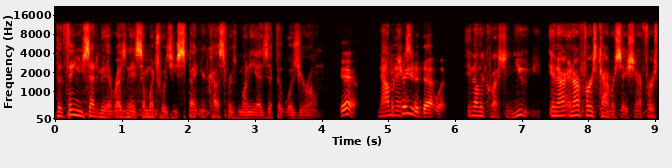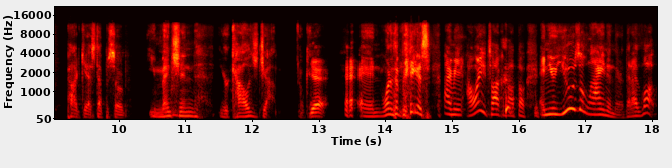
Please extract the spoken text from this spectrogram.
the thing you said to me that resonated so much was you spent your customers' money as if it was your own. Yeah. Now I'm going to treated it that way. Another question. You in our in our first conversation, our first podcast episode, you mentioned your college job. Okay. Yeah. and one of the biggest, I mean, I want you to talk about though, and you use a line in there that I love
